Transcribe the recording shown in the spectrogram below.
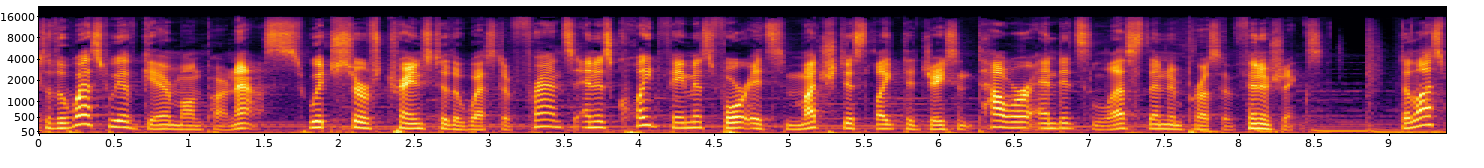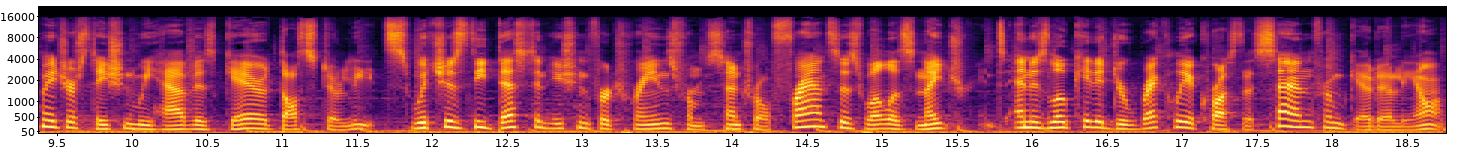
To the west, we have Gare Montparnasse, which serves trains to the west of France and is quite famous for its much disliked adjacent tower and its less than impressive finishings. The last major station we have is Gare d'Austerlitz, which is the destination for trains from central France as well as night trains, and is located directly across the Seine from Gare de Lyon.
